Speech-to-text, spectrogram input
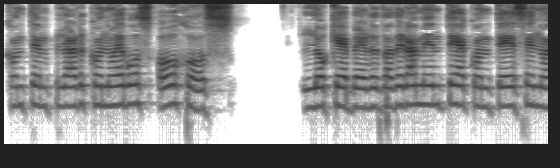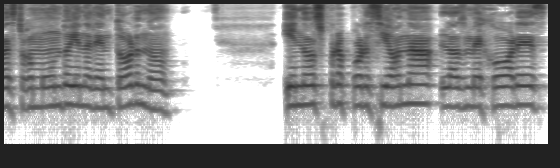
contemplar con nuevos ojos lo que verdaderamente acontece en nuestro mundo y en el entorno, y nos proporciona las mejores,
